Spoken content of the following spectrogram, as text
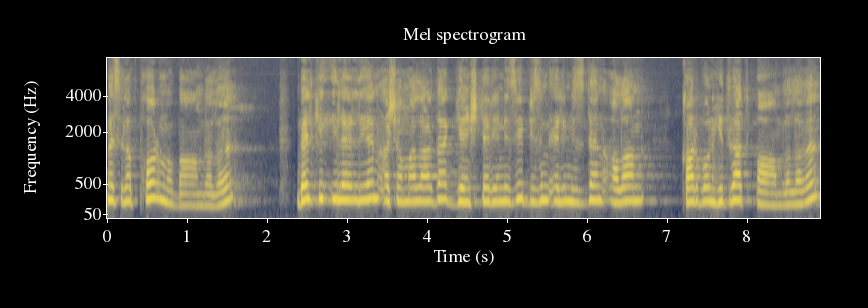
mesela porno bağımlılığı, belki ilerleyen aşamalarda gençlerimizi bizim elimizden alan karbonhidrat bağımlılığı,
